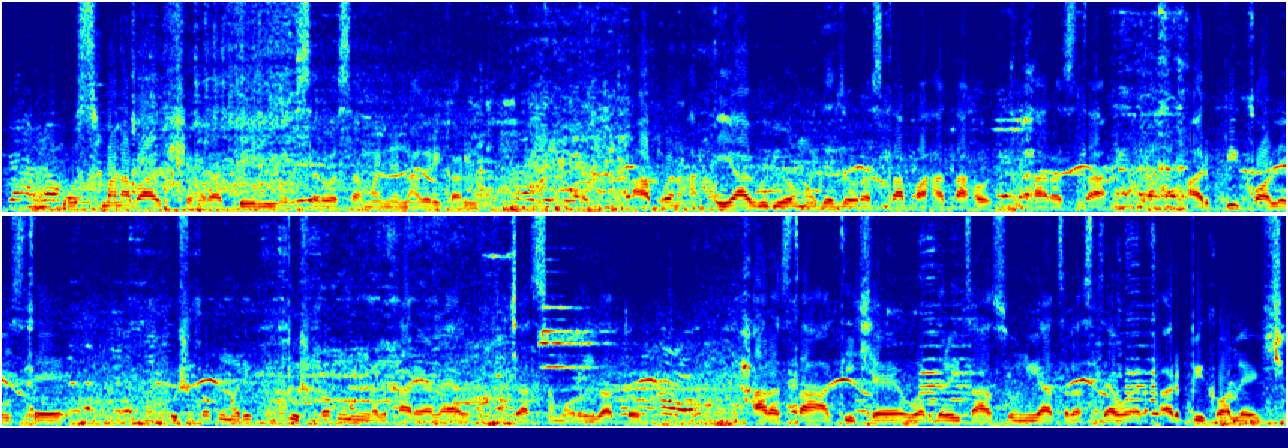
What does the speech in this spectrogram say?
उस्मानाबाद शहरातील सर्वसामान्य नागरिकांना आपण या व्हिडिओमध्ये जो रस्ता पाहत आहोत हा रस्ता आर पी कॉलेज ते पुष्पक मरी पुष्पक मंगल कार्यालयाच्या समोरून जातो. हा रस्ता अतिशय वर्दळीचा असून याच रस्त्यावर आर पी कॉलेज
